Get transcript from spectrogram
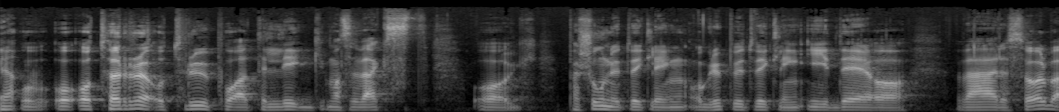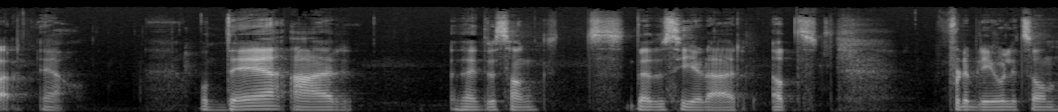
Ja. og, og, og tørre å tro på at det ligger masse vekst og personutvikling og gruppeutvikling i det å være sårbar. Ja. Og det er Det er interessant det du sier der, at For det blir jo litt sånn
